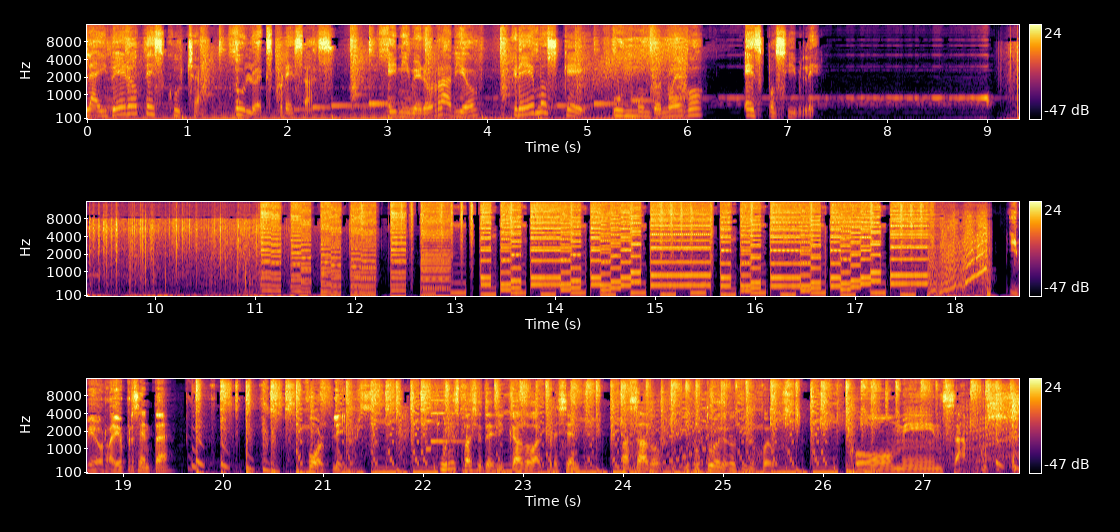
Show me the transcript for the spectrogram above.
La Ibero te escucha, tú lo expresas. En Ibero Radio, creemos que un mundo nuevo es posible. Ibero Radio presenta 4 Players, un espacio dedicado al presente, pasado y futuro de los videojuegos. Comenzamos.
